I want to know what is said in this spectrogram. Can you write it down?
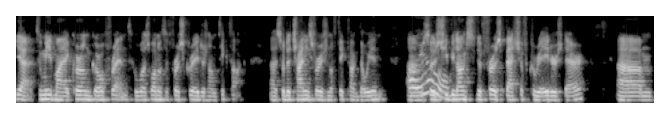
yeah to meet my current girlfriend who was one of the first creators on tiktok uh, so the chinese version of tiktok douyin. Um, oh, so she belongs to the first batch of creators there. Um,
